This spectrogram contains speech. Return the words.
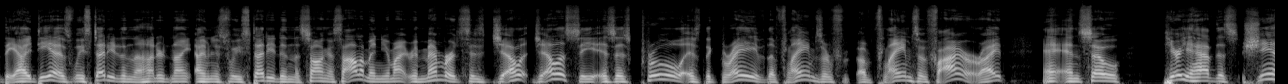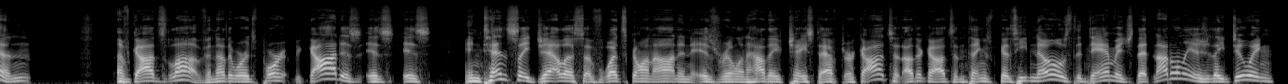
the, idea as we studied in the 109 I mean as we studied in the Song of Solomon you might remember it says jeal- jealousy is as cruel as the grave. The flames are of flames of fire right? And, and, so here you have this shin of God's love. In other words poor, God is is is intensely jealous of what's gone on in Israel and how they've chased after gods and other gods and things because he knows the damage that not only are they doing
